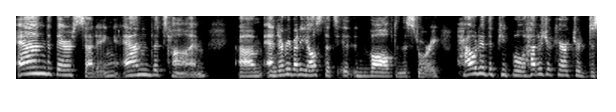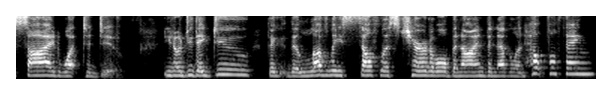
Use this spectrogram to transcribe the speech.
and their setting and the time um, and everybody else that's involved in the story. How did the people how does your character decide what to do? You know do they do the the lovely selfless charitable benign benevolent helpful thing?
